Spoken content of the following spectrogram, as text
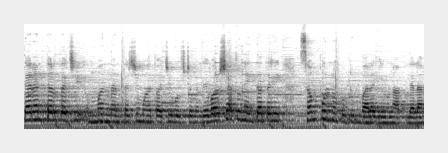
त्यानंतर त्याची मन नंतरची महत्त्वाची गोष्ट म्हणजे वर्षातून एकदा तरी संपूर्ण कुटुंबाला घेऊन आपल्याला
